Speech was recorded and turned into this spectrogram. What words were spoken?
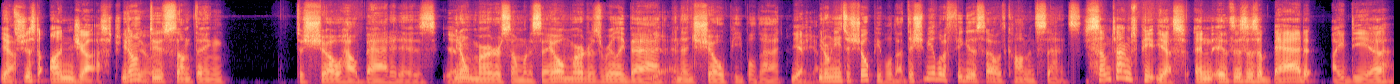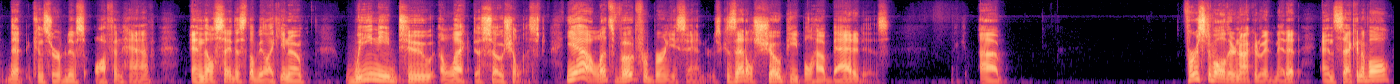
Yeah. It's just unjust. You don't do it. something to show how bad it is. Yeah. You don't murder someone to say, "Oh, murder's really bad," Yeah. and then show people that. Yeah, yeah. You don't need to show people that. They should be able to figure this out with common sense. Sometimes, pe- yes, and this is a bad idea that conservatives often have. And they'll say this, they'll be like, you know, we need to elect a socialist. Yeah, let's vote for Bernie Sanders because that'll show people how bad it is. Uh, first of all, they're not going to admit it. And second of all,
